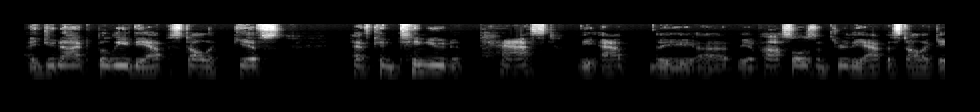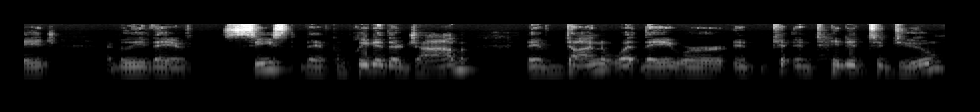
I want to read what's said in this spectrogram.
I do not believe the apostolic gifts have continued past the ap- the uh, the apostles and through the apostolic age. I believe they have ceased. They have completed their job. They've done what they were in- intended to do,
